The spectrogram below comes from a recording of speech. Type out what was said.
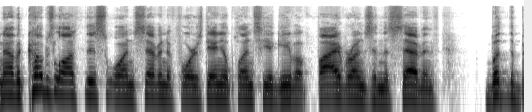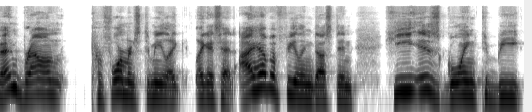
Now the Cubs lost this one seven to four as Daniel Palencia gave up five runs in the seventh. But the Ben Brown performance to me like like i said i have a feeling dustin he is going to be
